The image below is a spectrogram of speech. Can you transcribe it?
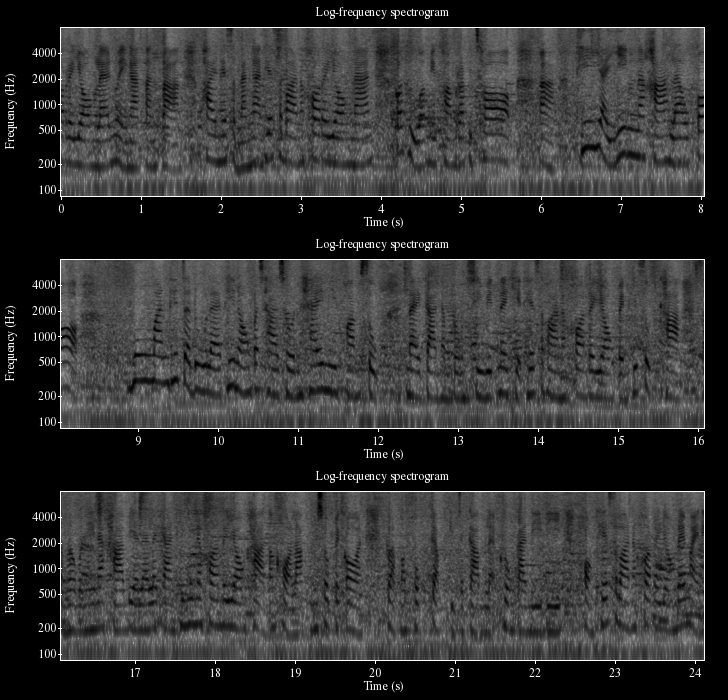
รระยอง และหน่วยงานต่างๆ ภายในสำนักงานเทศบาลนครระยองนั้น ก็ถือว่ามีความรับผิดชอบอที่ใหญ่ยิ่งนะคะแล้วก็มุ่งมั่นที่จะดูแลพี่น้องประชาชนให้มีความสุขในการดำรงชีวิตในเขตเทศบาลนครระยองเป็นที่สุดค่ะสำหรับวันนี้นะคะ เบียร์และรายการที่นี่นครระยองค่ะ ต้องขอลาคุณผู้ชมไปก่อน กลับมาพบกับกิจกรรม และโครงการดีๆ ของเทศบาลนครระยองได้ใหม่ใน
